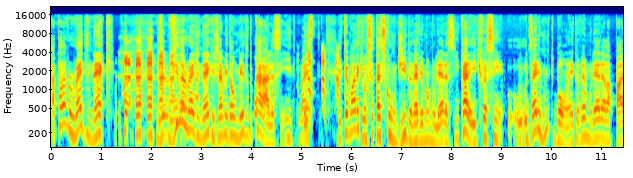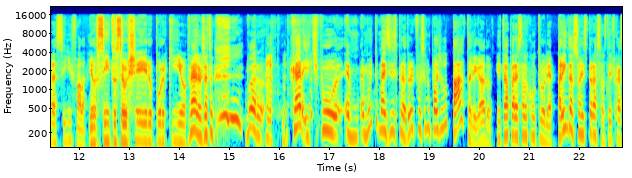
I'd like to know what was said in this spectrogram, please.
a palavra redneck. já- vila redneck já me dá um medo do caralho, assim. E- mas. E tem uma hora que você tá escondido, né? Vê uma mulher assim. Cara, e tipo assim, o, o design é muito bom, né? Então vê a mulher, ela para assim e fala: Eu sinto o seu cheiro, porquinho. Velho, eu já tô. Mano, cara, e tipo, é, é muito mais desesperador que você não pode lutar, tá ligado? Então aparece lá no controle: é prenda a sua respiração. Você tem que ficar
